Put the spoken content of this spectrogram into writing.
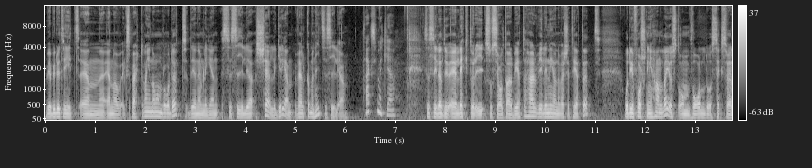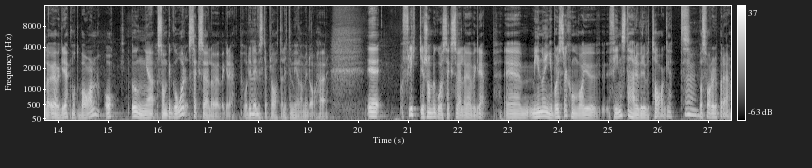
Vi har bjudit hit en, en av experterna inom området. Det är nämligen Cecilia Källgren. Välkommen hit Cecilia. Tack så mycket. Cecilia, du är lektor i socialt arbete här vid Linnéuniversitetet. Och din forskning handlar just om våld och sexuella övergrepp mot barn och unga som begår sexuella övergrepp. Och det är mm. det vi ska prata lite mer om idag här. Eh, flickor som begår sexuella övergrepp. Eh, min och Ingeborgs reaktion var ju, finns det här överhuvudtaget? Mm. Vad svarar du på det?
